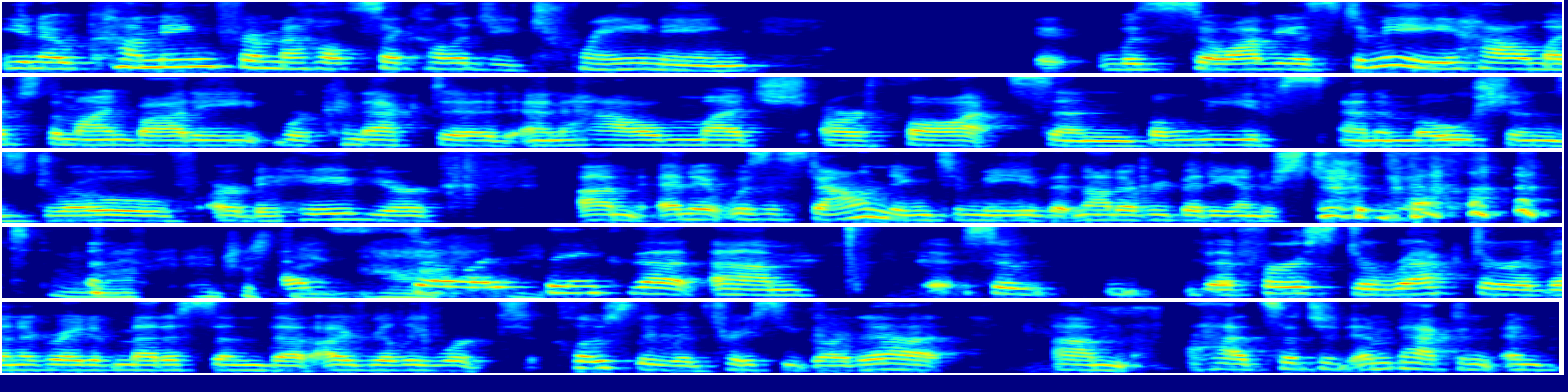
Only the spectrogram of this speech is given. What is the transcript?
you know, coming from a health psychology training, it was so obvious to me how much the mind body were connected and how much our thoughts and beliefs and emotions drove our behavior um, and it was astounding to me that not everybody understood that. Right, interesting. so I think that um, so the first director of integrative medicine that I really worked closely with, Tracy Gaudet, um, had such an impact and, and,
